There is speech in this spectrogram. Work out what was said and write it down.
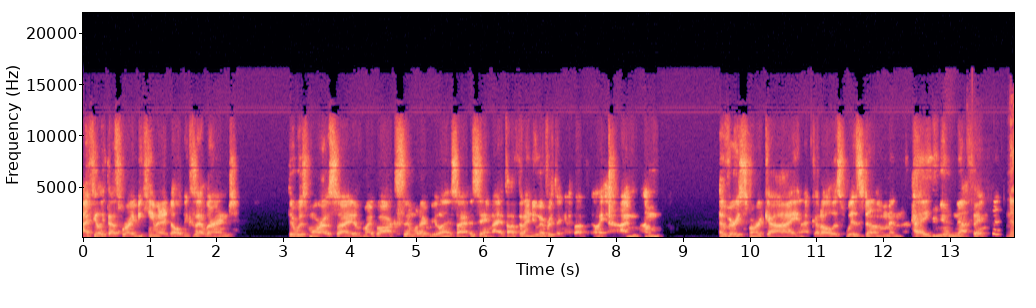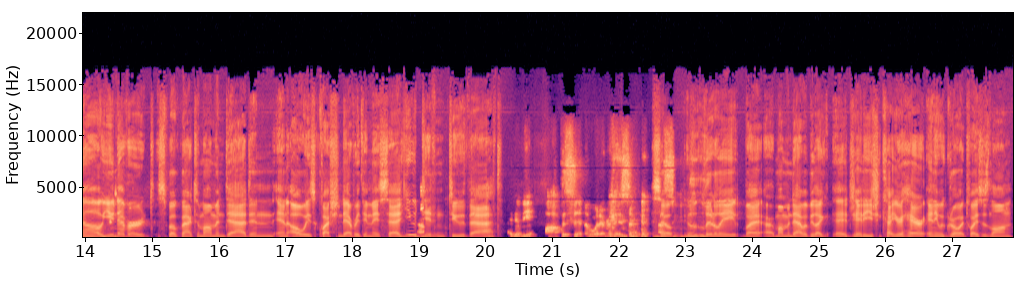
I feel like that's where I became an adult because I learned there was more outside of my box than what I realized. I same. I thought that I knew everything. I thought, oh yeah, I'm I'm a very smart guy and I've got all this wisdom and I knew nothing. No, you never spoke back to mom and dad and and always questioned everything they said. You didn't do that. I did the opposite of whatever they said. So literally, my our mom and dad would be like, "Hey, JD, you should cut your hair," and he would grow it twice as long.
